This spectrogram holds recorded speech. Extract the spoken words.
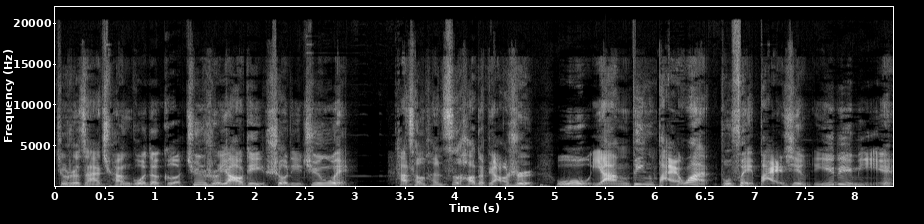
就是在全国的各军事要地设立军卫。他曾很自豪地表示：“吾养兵百万，不费百姓一粒米。”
